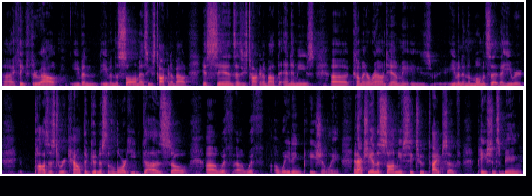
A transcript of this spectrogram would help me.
Uh, I think throughout even even the psalm, as he's talking about his sins, as he's talking about the enemies uh, coming around him, he's even in the moments that, that he were pauses to recount the goodness of the Lord, he does so uh, with uh, with awaiting patiently. And actually, in the psalm, you see two types of patience being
